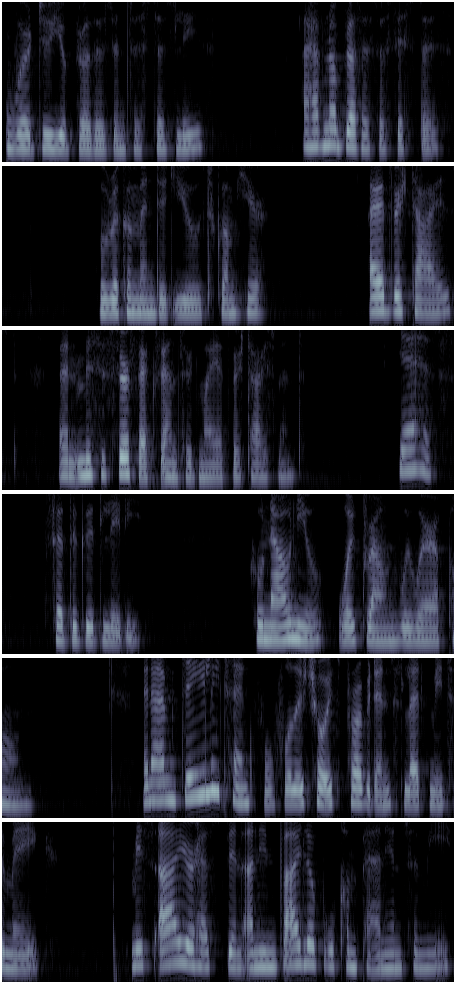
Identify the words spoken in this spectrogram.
Where do your brothers and sisters live? I have no brothers or sisters. Who recommended you to come here? I advertised, and Mrs. Fairfax answered my advertisement. Yes, said the good lady, who now knew what ground we were upon. And I am daily thankful for the choice Providence led me to make. Miss Eyre has been an invaluable companion to me,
